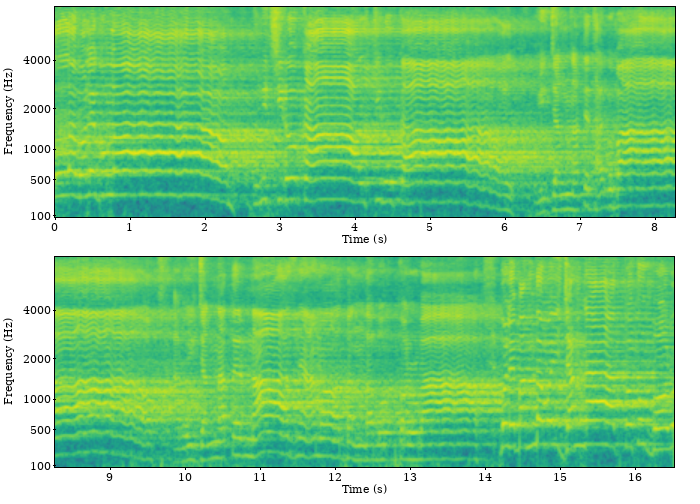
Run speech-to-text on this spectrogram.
আল্লাহ বলে, গোলাম, তুমি চিরকাল চিরকাল ওই জান্নাতে থাকবা। আর ওই জান্নাতের নাজ, নেয়ামত বান্দা ভোগ করবা। বলে, বান্দা, ওই জান্নাত কত বড়,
